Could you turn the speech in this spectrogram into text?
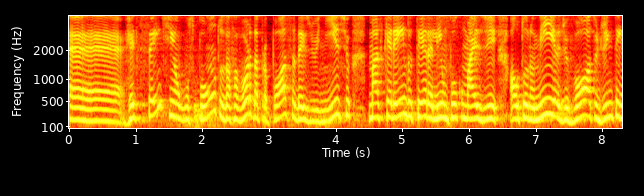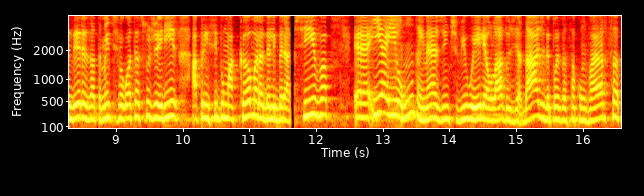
é, reticente em alguns pontos, a favor da proposta desde o início, mas querendo ter ali um pouco mais de autonomia, de voto, de entender exatamente. Chegou até a sugerir, a princípio, uma Câmara Deliberativa. É, e aí, ontem, né, a gente viu ele ao lado de Haddad, depois dessa conversa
